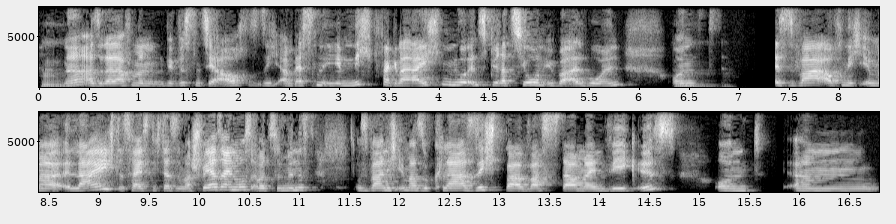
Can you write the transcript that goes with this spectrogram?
Hm. Ne? Also da darf man, wir wissen es ja auch, sich am besten eben nicht vergleichen, nur Inspiration überall holen. Und hm. es war auch nicht immer leicht, das heißt nicht, dass es immer schwer sein muss, aber zumindest es war nicht immer so klar sichtbar, was da mein Weg ist. Und ähm,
